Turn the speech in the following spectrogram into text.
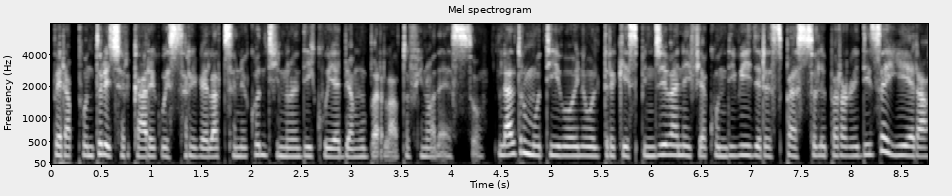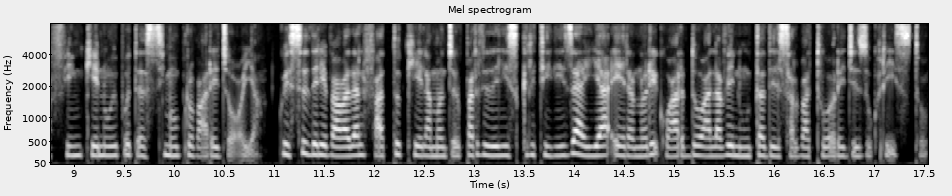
per appunto ricercare questa rivelazione continua di cui abbiamo parlato fino adesso. L'altro motivo inoltre che spingeva Nefi a condividere spesso le parole di Isaia era affinché noi potessimo provare gioia. Questo derivava dal fatto che la maggior parte degli scritti di Isaia erano riguardo alla venuta del Salvatore Gesù Cristo,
